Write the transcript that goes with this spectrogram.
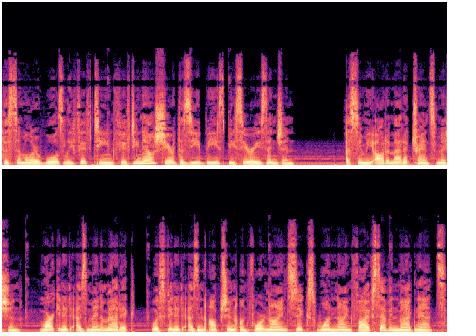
The similar Wolseley 1550 now shared the ZB's B series engine. A semi-automatic transmission, marketed as Manumatic, was fitted as an option on 4961957 Magnettes.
